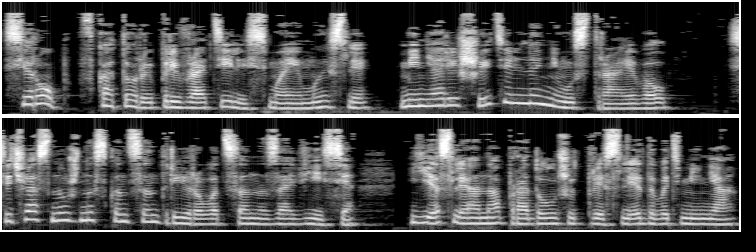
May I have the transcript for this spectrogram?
Сироп, в который превратились мои мысли, меня решительно не устраивал. Сейчас нужно сконцентрироваться на завесе. Если она продолжит преследовать меня,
